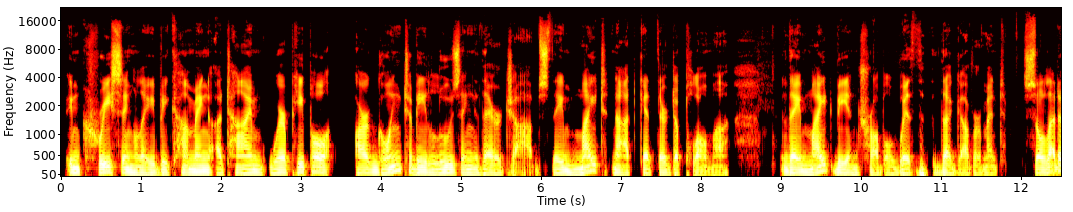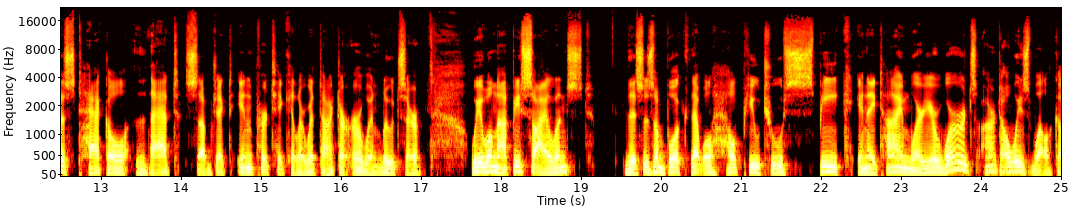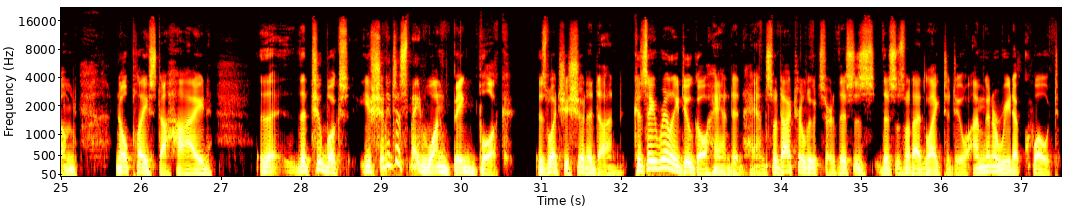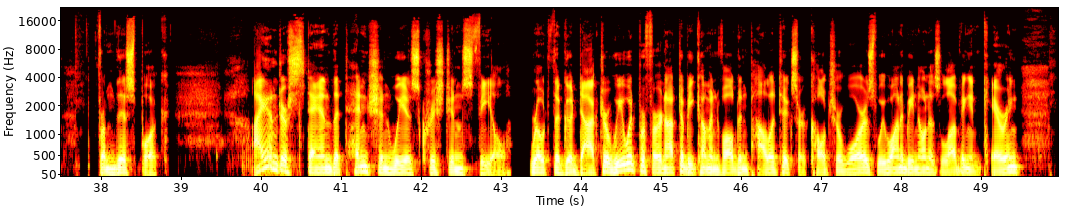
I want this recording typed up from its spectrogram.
increasingly becoming a time where people are going to be losing their jobs. They might not get their diploma. They might be in trouble with the government. So let us tackle that subject in particular with Dr. Erwin Lutzer. We will not be silenced. This is a book that will help you to speak in a time where your words aren't always welcomed, no place to hide. The, the two books, you should have just made one big book is what you should have done because they really do go hand in hand. So, Dr. Lutzer, this is this is what I'd like to do. I'm going to read a quote from this book. I understand the tension we as Christians feel wrote the good doctor, we would prefer not to become involved in politics or culture wars. We want to be known as loving and caring.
